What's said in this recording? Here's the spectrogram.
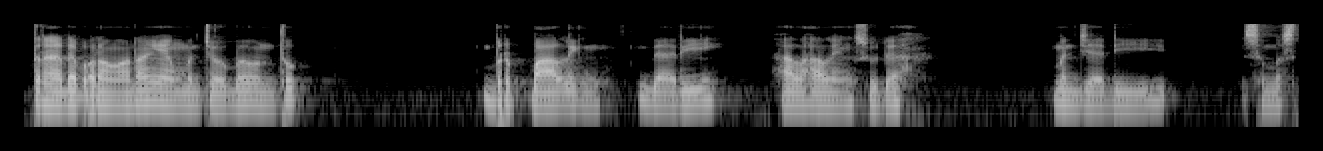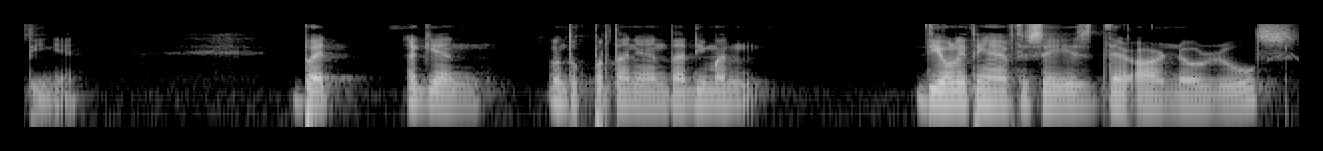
terhadap orang-orang yang mencoba untuk berpaling dari hal-hal yang sudah menjadi semestinya. But again, untuk pertanyaan tadi man, the only thing I have to say is there are no rules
